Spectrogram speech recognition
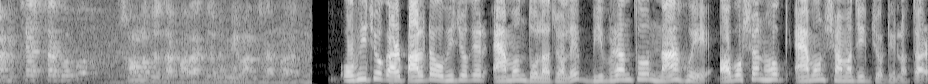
আমি চেষ্টা করব সমঝোতা করার জন্য মীমাংসা করার জন্য। অভিযোগ আর পাল্টা অভিযোগের এমন দোলাচলে বিভ্রান্ত না হয়ে অবসান হোক এমন সামাজিক জটিলতার।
